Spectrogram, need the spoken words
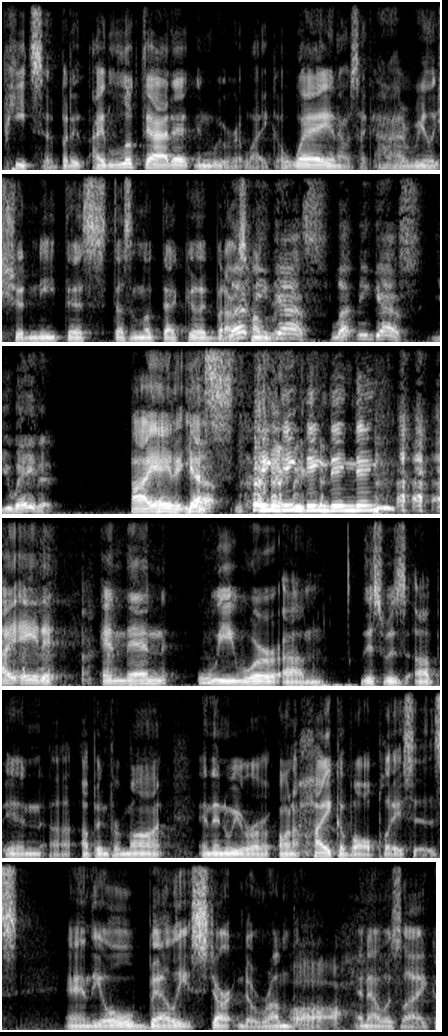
pizza, but it, I looked at it and we were like away, and I was like, ah, I really shouldn't eat this. Doesn't look that good, but I was hungry. let me guess. Let me guess. You ate it. I ate it. Yes. ding ding ding ding ding. I ate it, and then we were. Um, this was up in uh, up in Vermont, and then we were on a hike of all places, and the old belly's starting to rumble, Oh. and I was like.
